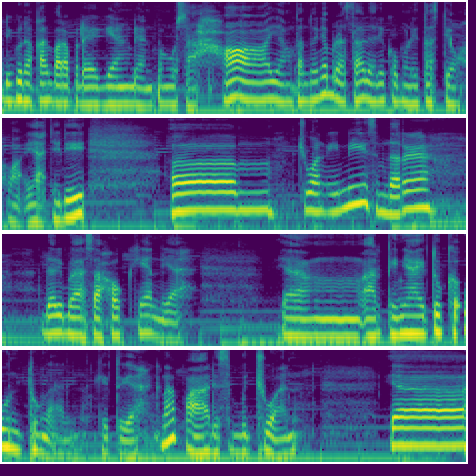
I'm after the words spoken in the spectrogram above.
digunakan para pedagang dan pengusaha yang tentunya berasal dari komunitas Tionghoa ya. Jadi um, cuan ini sebenarnya dari bahasa Hokkien ya, yang artinya itu keuntungan gitu ya. Kenapa disebut cuan? Ya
